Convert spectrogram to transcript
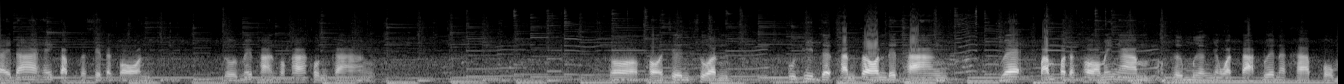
รายได้ให้กับเกษตรกร โดยไม่ผ่านพ่อค้าคนกลาง ก็ขอเชิญชวนผู้ที่สัญจรเดินทาง แวะปั๊มปตทไม่งามอำเภอเมืองจังหวัดตากด้วยนะครับผม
